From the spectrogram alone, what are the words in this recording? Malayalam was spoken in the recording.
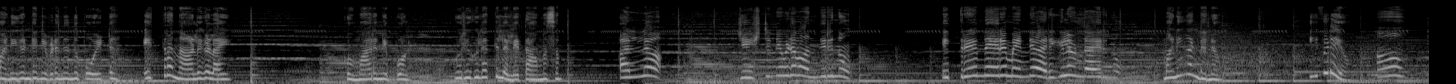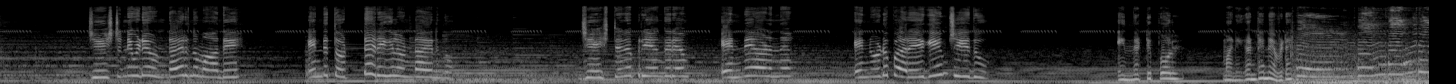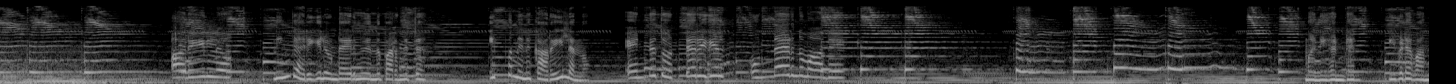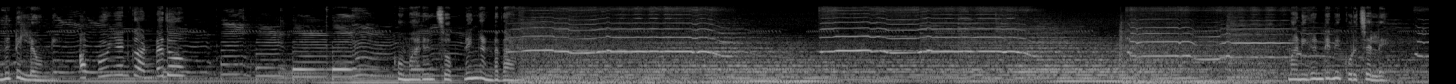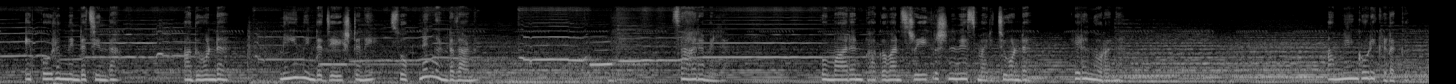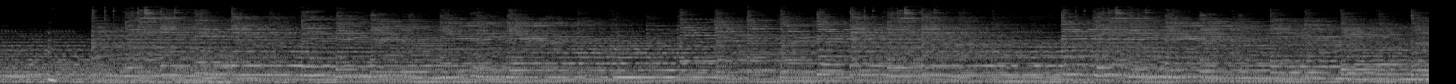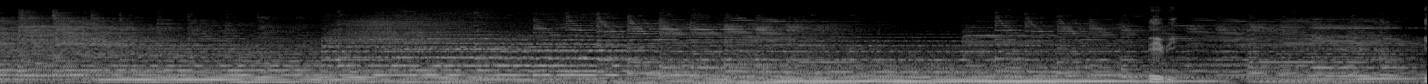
മണികണ്ഠൻ ഇവിടെ നിന്ന് പോയിട്ട് എത്ര നാളുകളായി? കുമാരൻ ഇപ്പോൾ ഗുരുകുലത്തിലല്ലേ താമസം? അല്ല ജ്യേഷ്ഠൻ ഇവിടെ വന്നിരുന്നു. ഇത്രയും നേരം എന്റെ അരികിലുണ്ടായിരുന്നു. മണികണ്ഠനോ? ഇവിടെയോ? ആ. ജ്യേഷ്ഠൻ ഇവിടെ ഉണ്ടായിരുന്നു മാതേ. എന്റെ തൊട്ടരികിലുണ്ടായിരുന്നു. ജ്യേഷ്ഠന് പ്രിയങ്കരം എന്നെയാണെന്ന് എന്നോട് പറയുകയും ചെയ്തു. എന്നിട്ടിപ്പോൾ മണികണ്ഠൻ എവിടെ? അറിയില്ല. നിന്റെ അരികിലുണ്ടായിരുന്നു എന്ന് പറഞ്ഞിട്ട് ഇപ്പൊ നിനക്ക് അറിയില്ലെന്നോ? എന്റെ തൊട്ടരികിൽ ഉണ്ടായിരുന്നു മാതേ. മണികണ്ഠൻ ഇവിടെ വന്നിട്ടില്ല ഉണ്ണി. അപ്പോൾ ഞാൻ കണ്ടതോ? കുമാരൻ സ്വപ്നം കണ്ടതാണ്. മണികണ്ഠനെ കുറിച്ചല്ലേ എപ്പോഴും നിന്റെ ചിന്ത? അതുകൊണ്ട് നീ നിന്റെ ജ്യേഷ്ഠനെ സ്വപ്നം കണ്ടതാണ്. സാരമില്ല. കുമാരൻ ഭഗവാൻ ശ്രീകൃഷ്ണനെ സ്മരിച്ചുകൊണ്ട് കിടന്നുറങ്ങ. അമ്മയും കൂടി കിടക്കും.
